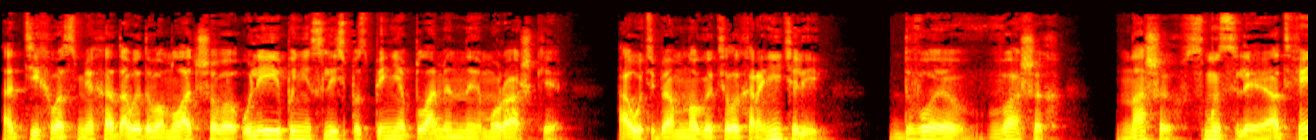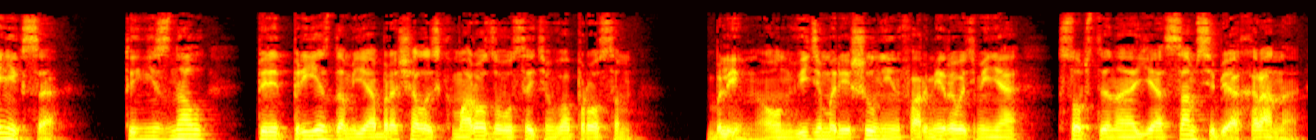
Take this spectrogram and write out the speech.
От тихого смеха Давыдова-младшего у Леи понеслись по спине пламенные мурашки. «А у тебя много телохранителей?» «Двое ваших». «Наших? В смысле, от Феникса?» «Ты не знал?» Перед приездом я обращалась к Морозову с этим вопросом. «Блин, он, видимо, решил не информировать меня. Собственно, я сам себе охрана.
